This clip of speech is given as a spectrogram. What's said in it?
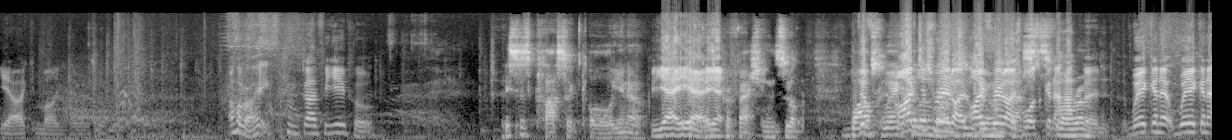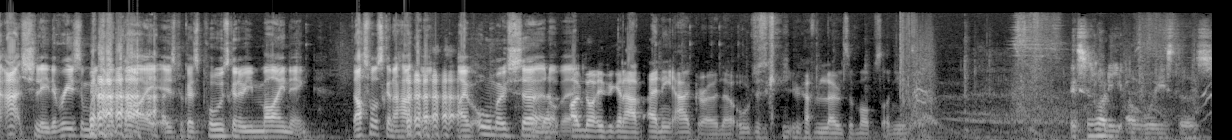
Yeah, I can mine here as well. All right. I'm glad for you, Paul. This is classic Paul, you know. Yeah, yeah, his yeah. Professions. Look, The- whilst we're I've just realised. I've realised what's going to for 'em, happen. We're gonna. We're gonna actually. The reason we're gonna die is because Paul's going to be mining. That's what's going to happen. I'm almost certain of it. I'm not even gonna have any aggro, and they're all just you have loads of mobs on you. This is what he always does.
